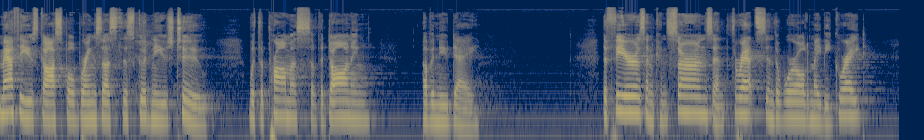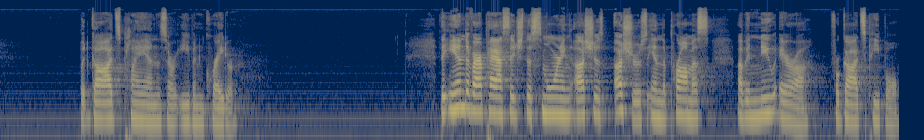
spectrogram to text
Matthew's gospel brings us this good news too, with the promise of the dawning of a new day. The fears and concerns and threats in the world may be great, but God's plans are even greater. The end of our passage this morning ushers, ushers in the promise of a new era for God's people,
